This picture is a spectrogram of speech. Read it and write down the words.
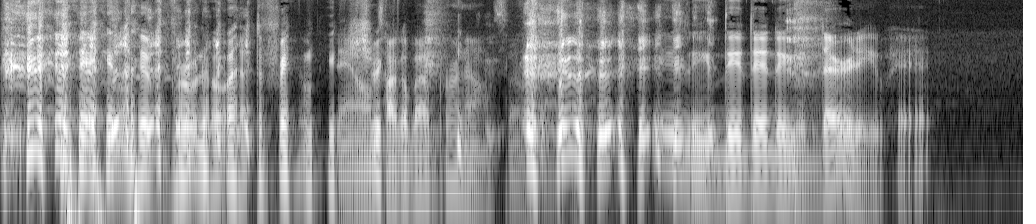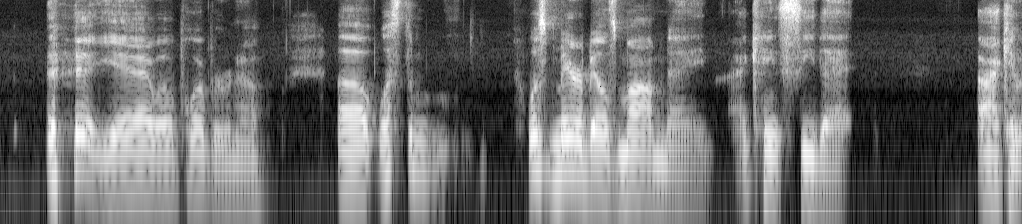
Left Bruno out the family. They don't tree. talk about Bruno. So did that nigga dirty, man. yeah, well, poor Bruno. Uh, what's the what's Mirabel's mom name? I can't see that. I can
